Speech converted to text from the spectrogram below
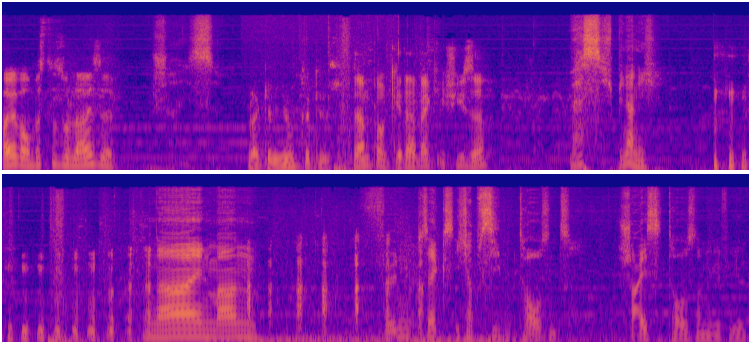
Hey, warum bist du so leise? Scheiße. Weil er gemutet ist. Tempo, geht er weg, ich schieße. Was? Ich bin ja nicht. Nein, Mann. 5, 6, ich hab 7000. Scheiße, 1000 haben mir gefehlt.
